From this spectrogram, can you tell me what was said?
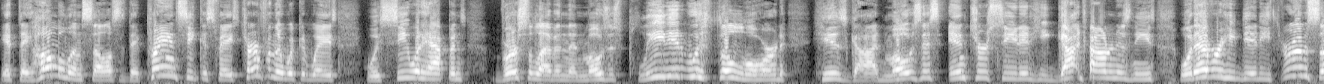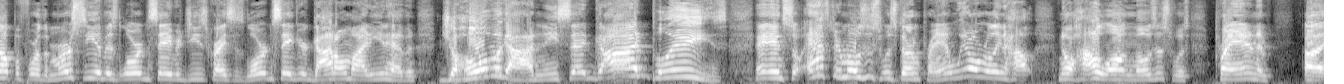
if they humble themselves, if they pray and seek his face, turn from their wicked ways, we see what happens. Verse 11 Then Moses pleaded with the Lord his God. Moses interceded. He got down on his knees. Whatever he did, he threw himself before the mercy of his Lord and Savior Jesus Christ, his Lord and Savior, God Almighty in heaven, Jehovah God. And he said, God, please. And so after Moses was done praying, we don't really know how, long Moses was praying and uh,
